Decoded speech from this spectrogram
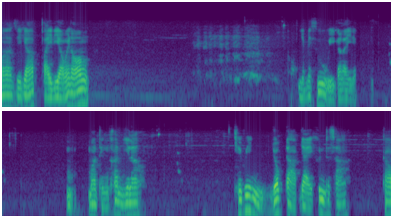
มาสิครับใส่เดียวไหมน้อง ยังไม่สู้อีกอะไรเนี่ยมมาถึงขั้นนี้แล้ว เควินยกดาบใหญ่ขึ้นช้าๆก้าว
